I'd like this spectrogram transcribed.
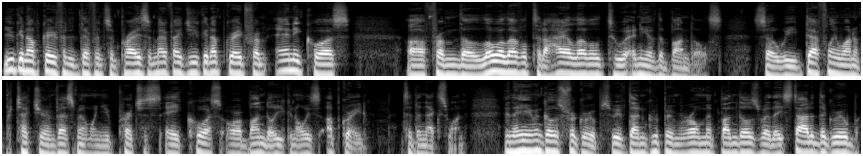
you can upgrade for the difference in price. As a matter of fact, you can upgrade from any course uh, from the lower level to the higher level to any of the bundles. So we definitely want to protect your investment when you purchase a course or a bundle. You can always upgrade to the next one. And that even goes for groups. We've done group enrollment bundles where they started the group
